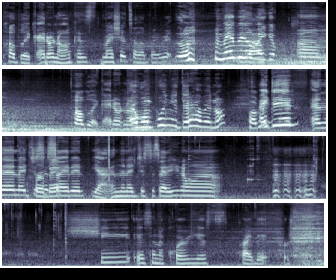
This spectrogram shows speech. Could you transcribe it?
public. I don't know because my shit's hella private. So maybe Yeah. I'll make it um public. I don't know. At one point you did have it, no? Public? I did, and then I just decided. Yeah, and then I just decided. You know what? She is an Aquarius private person.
